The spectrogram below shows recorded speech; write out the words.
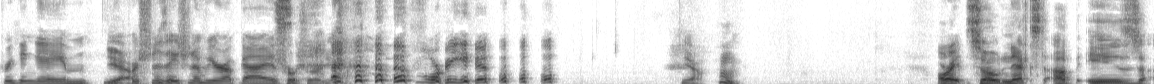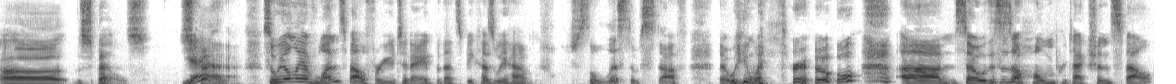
drinking game Yeah. christianization of europe guys Sure, sure, yeah. for you Yeah. Hmm. All right. So next up is uh spells. Spell. yeah so we only have one spell for you today but that's because we have just a list of stuff that we went through um so this is a home protection spell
